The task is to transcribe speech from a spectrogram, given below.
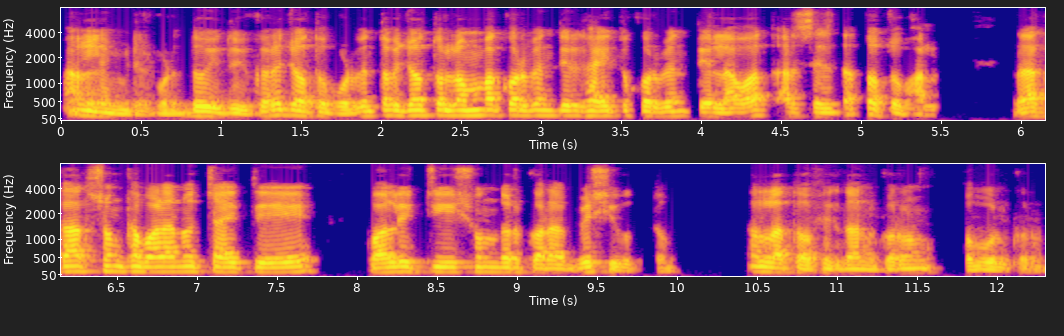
আনলিমিটেড পড়ে দুই দুই করে যত পড়বেন, তবে যত লম্বা করবেন, দীর্ঘায়িত করবেন, তেলাওয়াত আর সেজদা তত ভালো। রাকাত সংখ্যা বাড়ানোর চাইতে কোয়ালিটি সুন্দর করা বেশি উত্তম। আল্লাহ তৌফিক দান করুন, কবুল করুন।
